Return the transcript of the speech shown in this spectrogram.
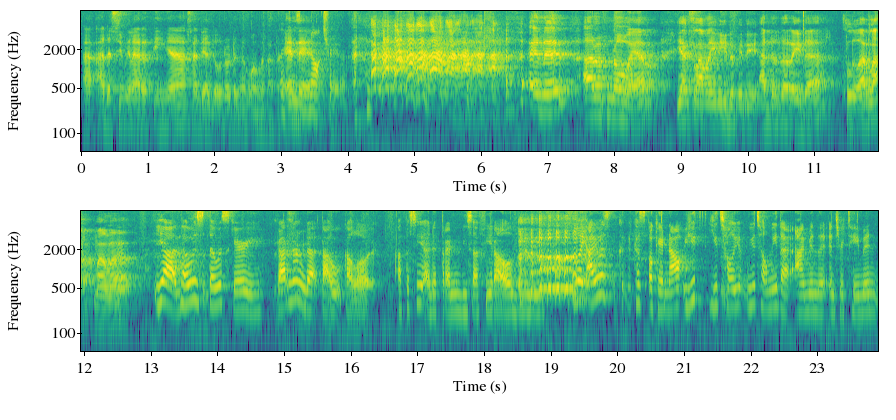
uh, ada similarity-nya Sandiaga Uno dengan Muhammad Hatta. Which And is then, not true. and then out of nowhere, yang selama ini hidup ini under the radar, keluarlah nama Yeah, that was that was scary. Karena nggak tahu kalau apa sih ada tren bisa viral di like I was because okay now you you tell you you tell me that I'm in the entertainment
